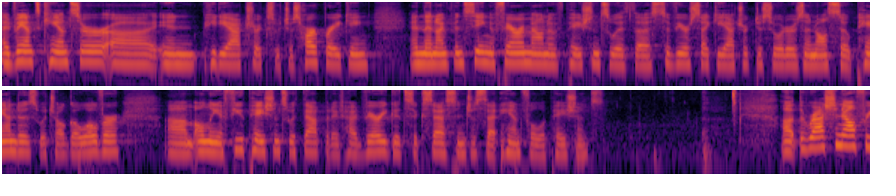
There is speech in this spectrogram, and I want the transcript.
advanced cancer uh, in pediatrics, which is heartbreaking. And then I've been seeing a fair amount of patients with uh, severe psychiatric disorders and also PANDAS, which I'll go over. Um, only a few patients with that, but I've had very good success in just that handful of patients. Uh, the rationale for,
